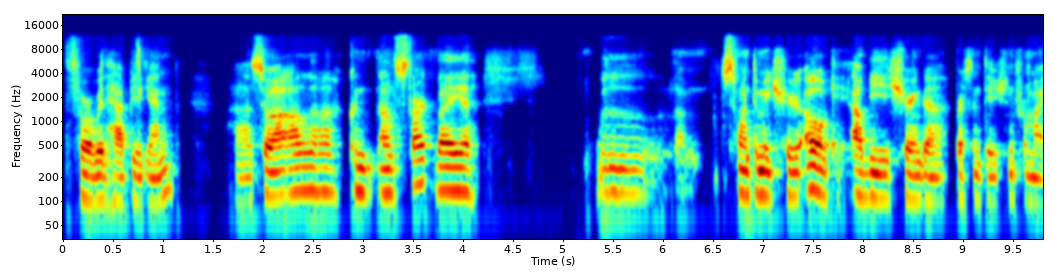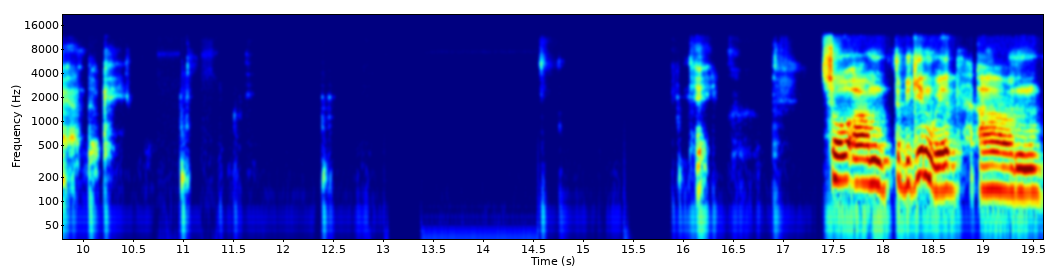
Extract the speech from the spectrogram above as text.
floor with Happy again. Uh, so I'll I'll start by we'll um, just want to make sure. Oh, okay. I'll be sharing the presentation from my end. Okay. Okay. So um, to begin with, um,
